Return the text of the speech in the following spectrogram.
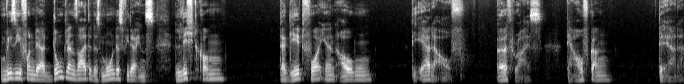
Und wie sie von der dunklen Seite des Mondes wieder ins Licht kommen, da geht vor ihren Augen die Erde auf. Earthrise, der Aufgang der Erde.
